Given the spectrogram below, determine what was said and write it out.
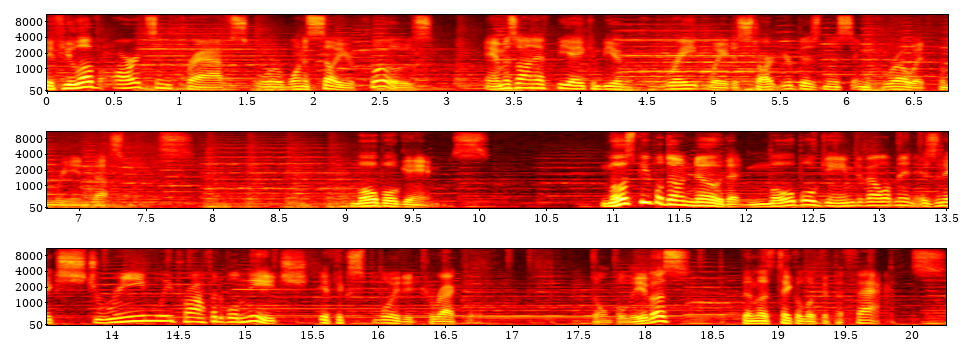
If you love arts and crafts or want to sell your clothes, Amazon FBA can be a great way to start your business and grow it from reinvestments. Mobile games. Most people don't know that mobile game development is an extremely profitable niche if exploited correctly. Don't believe us? Then let's take a look at the facts.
